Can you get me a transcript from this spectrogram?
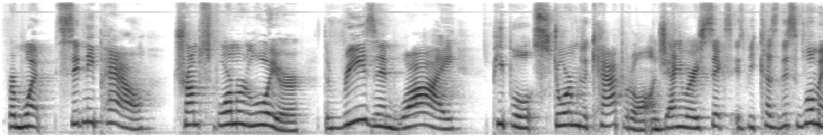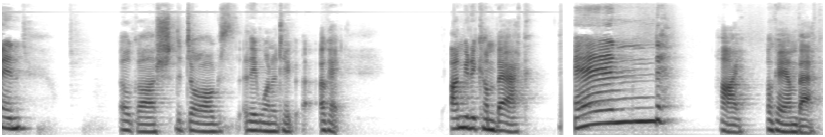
from what Sidney Powell, Trump's former lawyer, the reason why people stormed the Capitol on January 6th is because this woman Oh gosh, the dogs. They want to take. Okay. I'm going to come back. And hi. Okay, I'm back.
